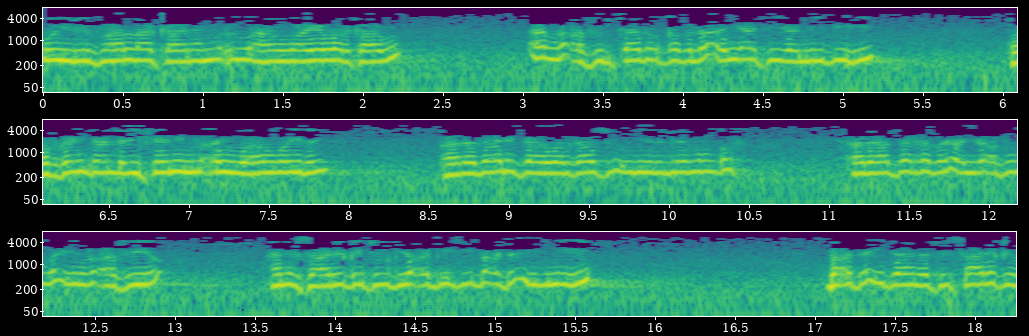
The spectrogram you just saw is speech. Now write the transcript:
uu yihi fahallaa kaana muxuu ahaan waaye warkaagu ama cafintaadu qabla an yaatiyanii bihi? Qofka intaan lai keenin maxay u weyday qaala daalika hadalkaasu u yihi liman qof araada rabay an yacfuwa inuu cafiyo can saariqi tuugi xaggiisii bacda idnihi bacda idaanati saariqi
